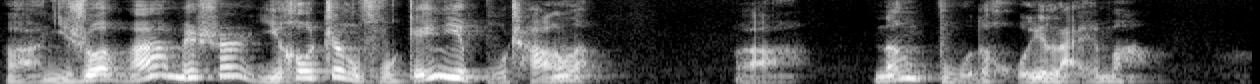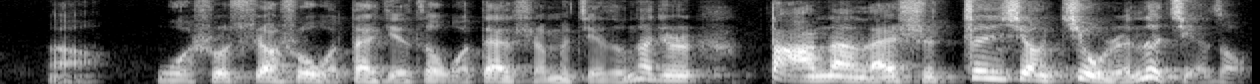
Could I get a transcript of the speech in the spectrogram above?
啊，你说啊，没事，以后政府给你补偿了，啊，能补得回来吗？啊？我说是要说我带节奏，我带的什么节奏？那就是大难来时真相救人的节奏。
